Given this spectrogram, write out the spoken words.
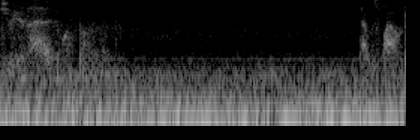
Did you hear that? That was loud.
